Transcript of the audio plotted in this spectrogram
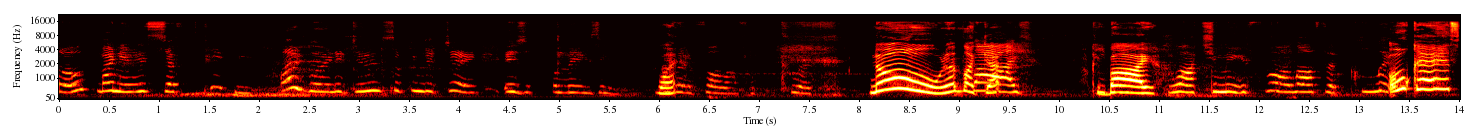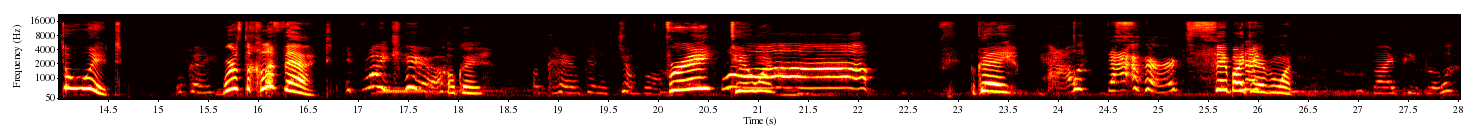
Hello, my name is Chef Pee I'm going to do something today is amazing. What? I'm going to fall off a cliff. No, not like bye. that. Okay, bye. Watch me fall off the cliff. Okay, let's do it. Okay. Where's the cliff at? It's right here. Okay. Okay, I'm going to jump off. Three, two, one. one. Okay. Ow, that hurts. Say bye to I... everyone. Bye, people.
